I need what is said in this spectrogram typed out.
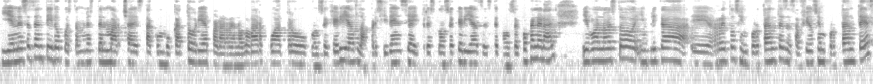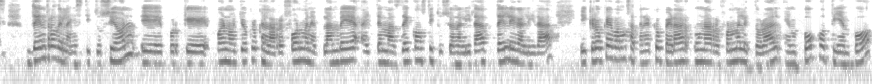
y en ese sentido, pues también está en marcha esta convocatoria para renovar cuatro consejerías, la presidencia y tres consejerías de este Consejo General. Y bueno, esto implica eh, retos importantes, desafíos importantes dentro de la institución, eh, porque, bueno, yo creo que en la reforma, en el Plan B, hay temas de constitucionalidad, de legalidad, y creo que vamos a tener que operar una reforma electoral en poco tiempo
